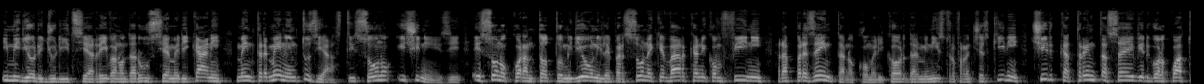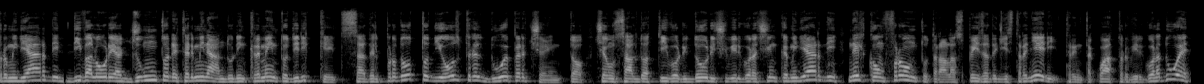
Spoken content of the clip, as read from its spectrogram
I migliori giudizi arrivano da russi e americani, mentre meno entusiasti sono i cinesi. E sono 48 milioni le persone che varcano i confini, rappresentano, come ricorda il ministro Franceschini, circa 36,4 miliardi di valore aggiunto determinando un incremento di ricchezza del prodotto di oltre il 2%. C'è un saldo attivo di 12,5 miliardi nel confronto tra la spesa degli stranieri 34,2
